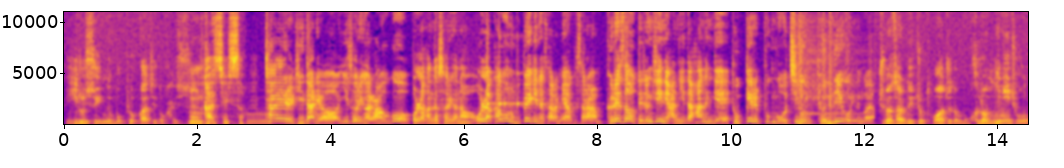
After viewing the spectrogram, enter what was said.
이룰 수 있는 목표까지도 갈 수. 응, 갈 수 있어. 음. 차례를 기다려. 이 소리가 나오고 올라간다 소리가 나와. 올라가고는 못 베기는 사람이야, 그 사람. 그래서 제정신이 아니다 하는 게 도끼를 품고 지금 견디고 있는 거야. 주변 사람들이 좀 도와주는 뭐 그런 운이 좋은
